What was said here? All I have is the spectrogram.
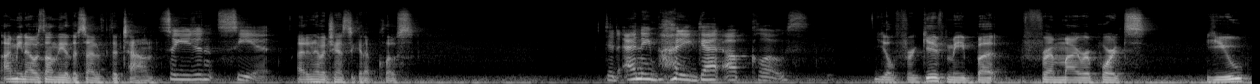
I mean, I was on the other side of the town. So you didn't see it. I didn't have a chance to get up close. Did anybody get up close? You'll forgive me, but from my reports, you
